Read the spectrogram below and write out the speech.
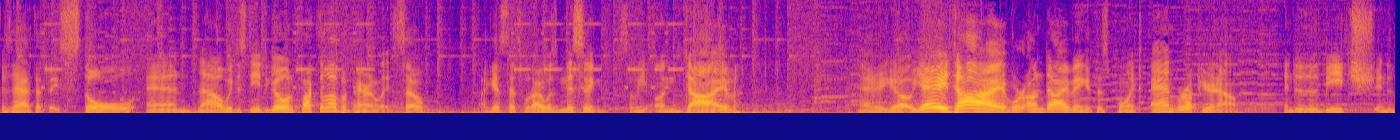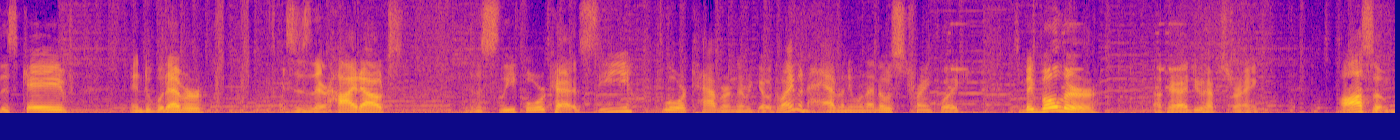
is at that they stole, and now we just need to go and fuck them up, apparently. So, I guess that's what I was missing. So we undive. There you go. Yay, dive! We're undiving at this point, and we're up here now. Into the beach, into this cave, into whatever. This is their hideout. The sea floor, ca sea floor cavern. There we go. Do I even have anyone that knows strength? Like, it's a big boulder. Okay, I do have strength. Awesome.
